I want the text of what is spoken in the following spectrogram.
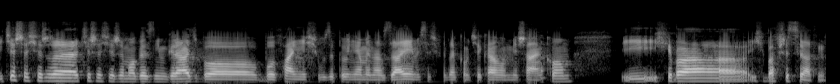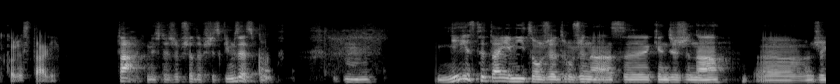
I cieszę się, że cieszę się, że mogę z nim grać, bo, bo fajnie się uzupełniamy nawzajem, jesteśmy taką ciekawą mieszanką i chyba, i chyba wszyscy na tym skorzystali. Tak, myślę, że przede wszystkim zespół. Mm. Nie jest tajemnicą, że drużyna z Kędzierzyna, e, że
